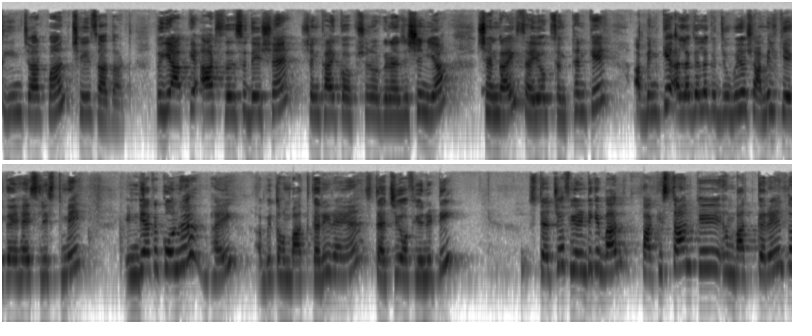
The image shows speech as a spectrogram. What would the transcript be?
तीन, चार, पाँच छः सात, आठ। तो ये आपके आठ सदस्य देश हैं, शंघाई कोऑपरेशन ऑर्गेनाइजेशन या शंघाई सहयोग संगठन के। अब इनके अलग अलग अजूबे जो शामिल किए गए हैं इस लिस्ट में, इंडिया का कौन है? भाई, अभी तो हम बात कर ही रहे हैं statue of unity statue of unity के बाद पाकिस्तान के हम बात करें तो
